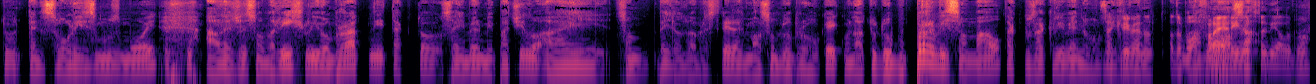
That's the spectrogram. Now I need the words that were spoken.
to, ten solizmus môj, ale že som rýchly, obratný, tak to sa im veľmi pačilo aj som vedel dobre striedať, mal som dobrú hokejku, na tú dobu prvý som mal takú zakrivenú Zakrivená. A to bola a frajerina sa, vtedy, alebo?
